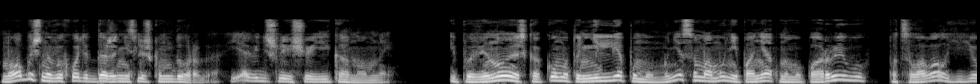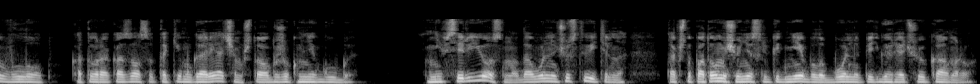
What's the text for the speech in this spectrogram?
Но обычно выходит даже не слишком дорого. Я, видишь ли, еще и экономный. И повинуясь какому-то нелепому, мне самому непонятному порыву, поцеловал ее в лоб который оказался таким горячим, что обжег мне губы. Не всерьез, но довольно чувствительно, так что потом еще несколько дней было больно пить горячую камеру.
